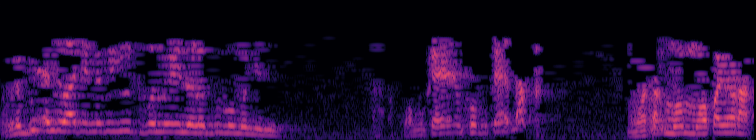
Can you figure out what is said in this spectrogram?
wala bu ñu indiwaatee ne bi yuusufa nuyu na la mbubb ma ngi nii waaw ah, foofu kay foofu kay dàq moo tax moom moo ko yoraat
